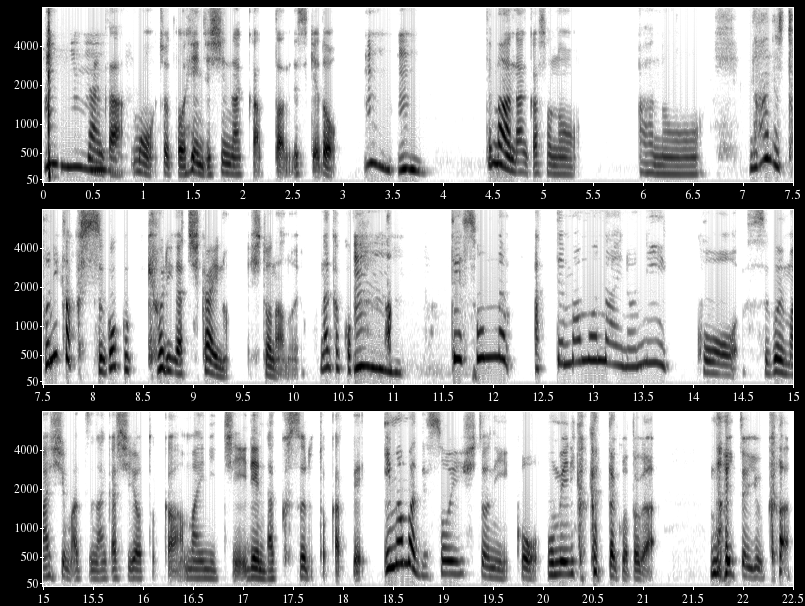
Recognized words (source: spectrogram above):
うんうん。なんかもうちょっと返事しなかったんですけどうんうん。でまあなんかそのあのなんですとにかくすごく距離が近いの人なのよ。なんかこう、うんあでそんな会って間もないのにこうすごい毎週末なんかしようとか毎日連絡するとかって今までそういう人にこうお目にかかったことがないというか。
